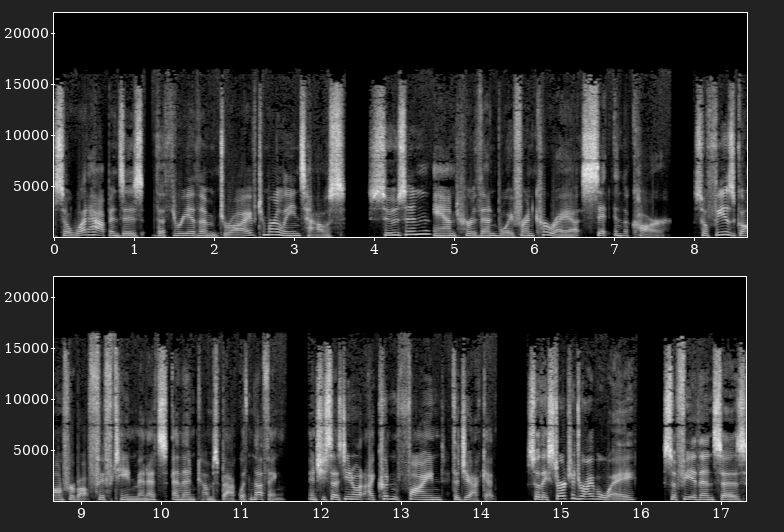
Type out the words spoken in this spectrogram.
So, what happens is the three of them drive to Marlyne's house. Susan and her then boyfriend, Correa, sit in the car. Sophia's gone for about 15 minutes and then comes back with nothing. And she says, You know what? I couldn't find the jacket. So they start to drive away. Sophia then says,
